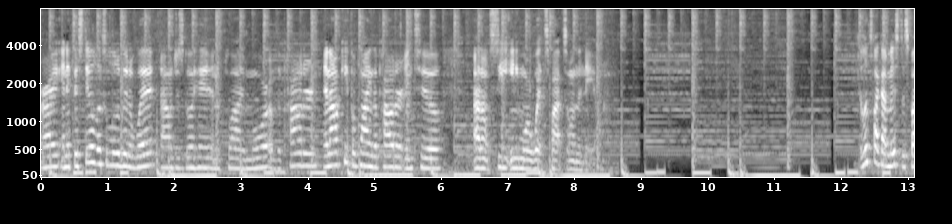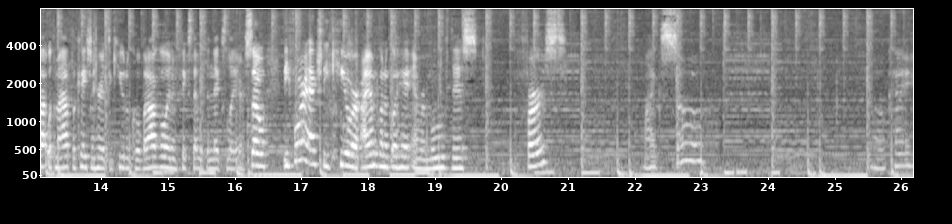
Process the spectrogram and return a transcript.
right? And if it still looks a little bit of wet, I'll just go ahead and apply more of the powder. And I'll keep applying the powder until I don't see any more wet spots on the nail. It looks like I missed a spot with my application here at the cuticle, but I'll go ahead and fix that with the next layer. So before I actually cure, I am gonna go ahead and remove this first, like so. Okay,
